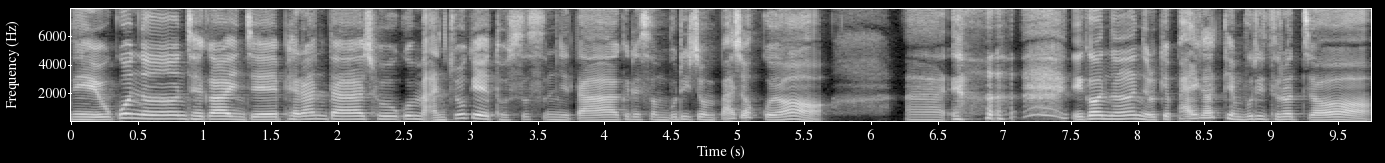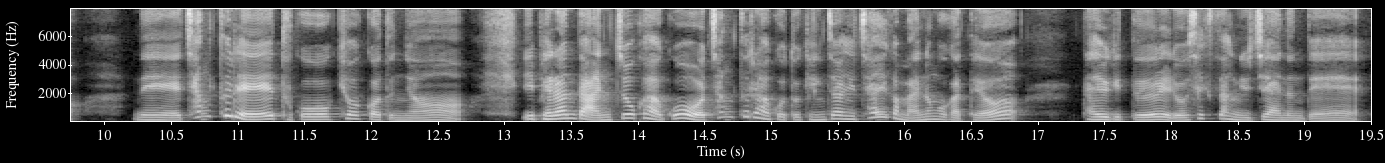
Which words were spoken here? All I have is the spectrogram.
네, 요거는 제가 이제 베란다 조금 안쪽에 뒀었습니다. 그래서 물이 좀 빠졌고요. 아, 이거는 이렇게 빨갛게 물이 들었죠. 네, 창틀에 두고 키웠거든요. 이 베란다 안쪽하고 창틀하고도 굉장히 차이가 많은 것 같아요. 다육이들 요 색상 유지하는 데.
